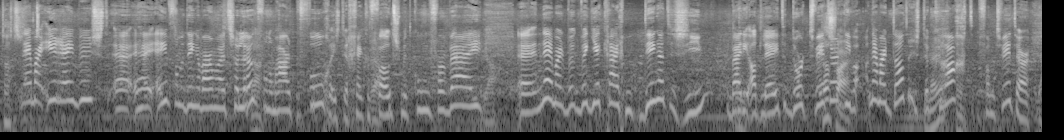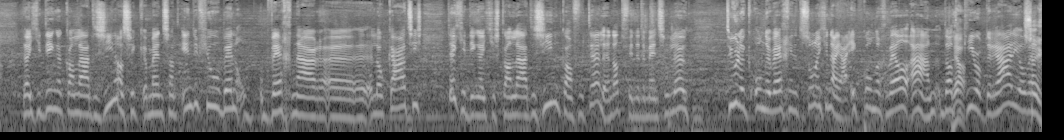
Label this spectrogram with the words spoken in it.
dat. nee, maar Irene Wust, eh, hey, een van de dingen waarom we het zo leuk Ja. vonden om haar te volgen... is de gekke Ja. foto's met Koen voorbij. Eh, nee, maar we- we- je krijgt dingen te zien bij die atleten door Dat is Twitter. waar. die we, nee, maar dat is de Nee. kracht van Twitter. Dat je dingen kan laten zien als ik mensen aan het interviewen ben... op, op weg naar eh, locaties. Dat je dingetjes kan laten zien, kan vertellen. En dat vinden de mensen leuk. Tuurlijk onderweg in het zonnetje. Nou ja, ik kondig wel aan dat Ja. ik hier op de radio Zeker.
